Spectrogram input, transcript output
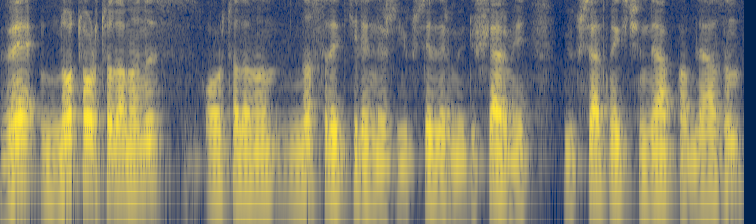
Ve not ortalamanız, ortalamam nasıl etkilenir? Yükselir mi, düşer mi? Yükseltmek için ne yapmam lazım?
